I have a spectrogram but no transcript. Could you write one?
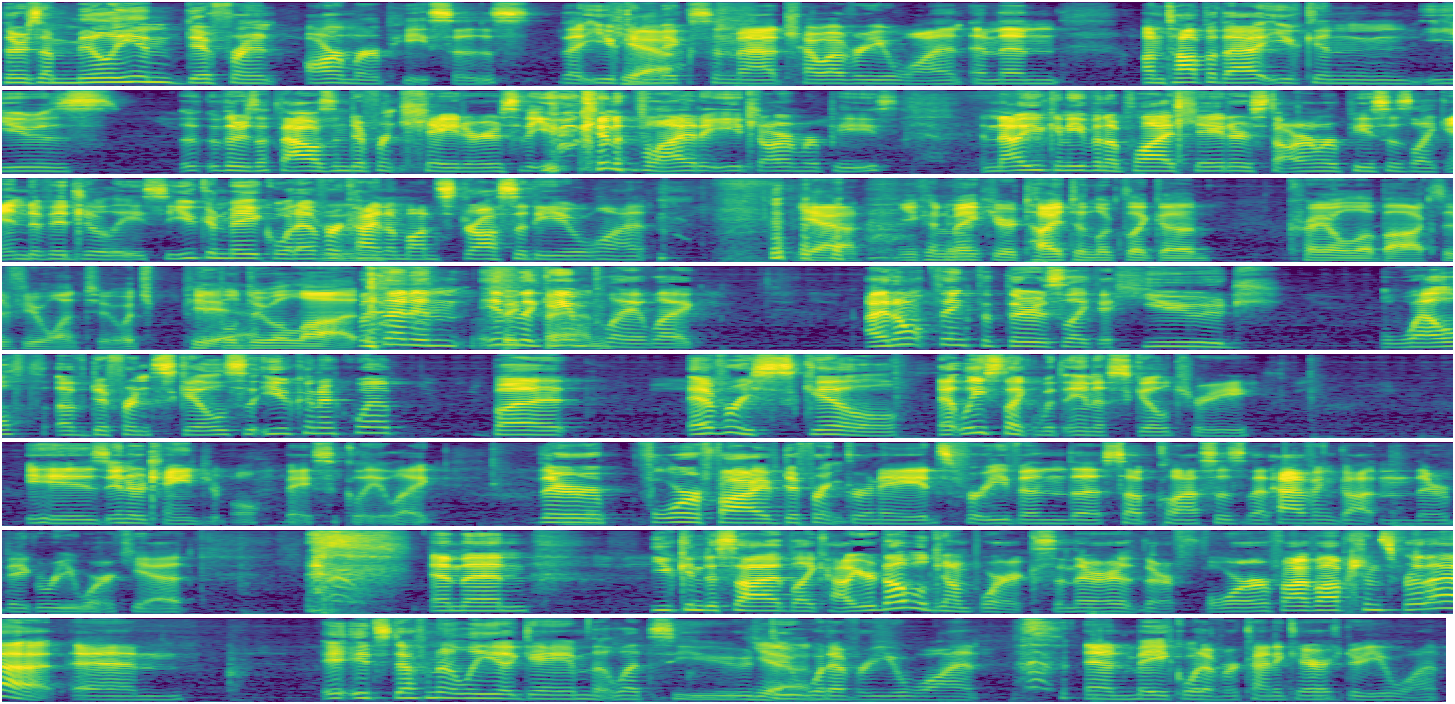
there's a million different armor pieces that you can Yeah. mix and match however you want and then on top of that you can use there's a thousand different shaders that you can apply to each armor piece and now you can even apply shaders to armor pieces like individually so you can make whatever Mm-hmm. kind of monstrosity you want yeah you can make your titan look like a crayola box if you want to which people Yeah. do a lot But then in in the fan. gameplay, like I don't think that there's like a huge wealth of different skills that you can equip, but every skill, at least like within a skill tree, is interchangeable, basically. Like there are four or five different grenades for even the subclasses that haven't gotten their big rework yet. and then you can decide like how your double jump works and there there are four or five options for that and it, it's definitely a game that lets you do whatever you want and make whatever kind of character you want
